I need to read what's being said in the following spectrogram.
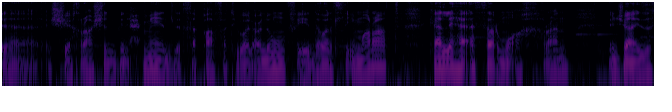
آه، الشيخ راشد بن حميد للثقافة والعلوم في دولة الإمارات كان لها أثر مؤخرا. جائزة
